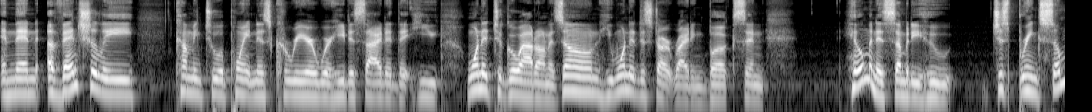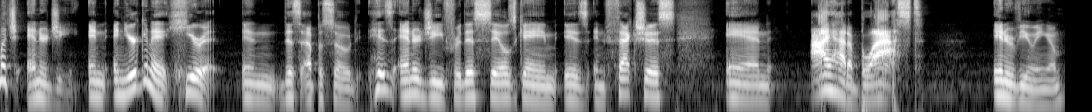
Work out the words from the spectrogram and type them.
and then eventually coming to a point in his career where he decided that he wanted to go out on his own, he wanted to start writing books and Hilmon is somebody who just brings so much energy and and you're going to hear it in this episode. His energy for this sales game is infectious and I had a blast interviewing him.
